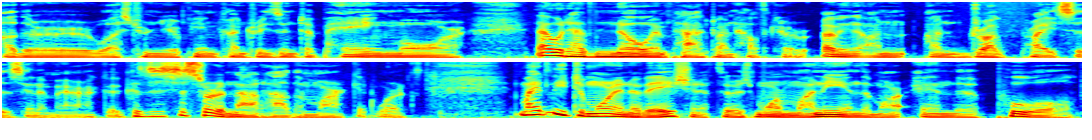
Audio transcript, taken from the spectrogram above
other Western European countries into paying more, that would have no impact on healthcare. I mean, on, on drug prices in America because it's just sort of not how the market works. It might lead to more innovation if there's more money in the mar- in the pool,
